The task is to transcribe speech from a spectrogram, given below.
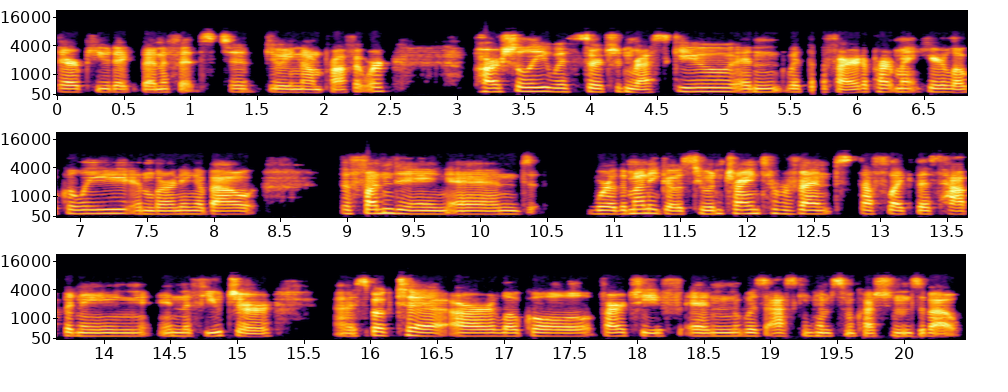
therapeutic benefits to doing nonprofit work, partially with search and rescue and with the fire department here locally, and learning about the funding and where the money goes to, and trying to prevent stuff like this happening in the future. I spoke to our local fire chief and was asking him some questions about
